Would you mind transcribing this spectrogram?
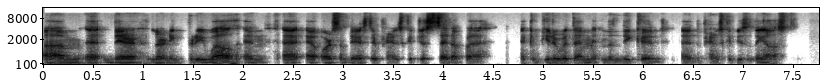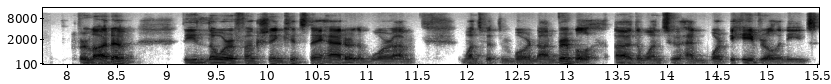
um, uh, their learning pretty well. And uh, or some days their parents could just set up a, a computer with them, and then they could uh, the parents could do something else. For a lot of the lower functioning kids they had, or the more um, ones with the more nonverbal, uh, the ones who had more behavioral needs,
